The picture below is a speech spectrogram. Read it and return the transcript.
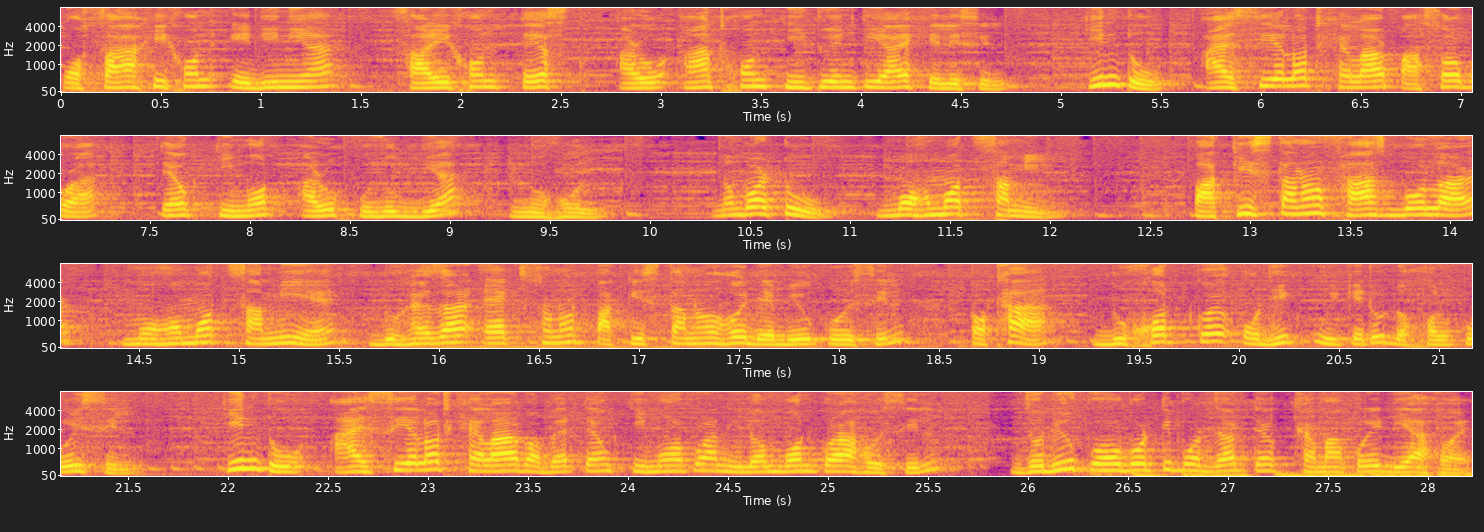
পঁচাশীখন এদিনীয়া চাৰিখন টেষ্ট আৰু আঠখন টি টুৱেণ্টি আই খেলিছিল। কিন্তু আই চি এলত খেলাৰ পাছৰ পৰা তেওঁক টীমত আৰু সুযোগ দিয়া নহ'ল। নম্বৰ টু মহম্মদ ছামী পাকিস্তানৰ ফাষ্ট বলাৰ মহম্মদ ছামীয়ে দুহেজাৰ এক চনত পাকিস্তানৰ হৈ ডেবিউ কৰিছিল। তথা দুশতকৈ অধিক উইকেটো দখল কৰিছিল। কিন্তু আই চি এলত খেলাৰ বাবে তেওঁক টীমৰ পৰা নিলম্বন কৰা হৈছিল যদিও পৰৱৰ্তী পৰ্যায়ত তেওঁক ক্ষমা কৰি দিয়া হয়।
